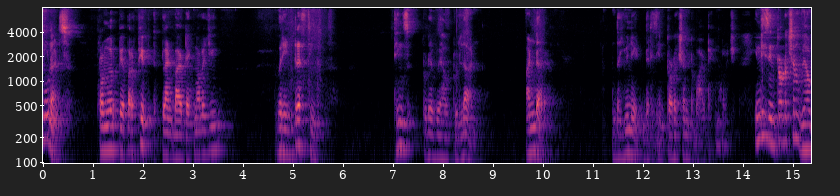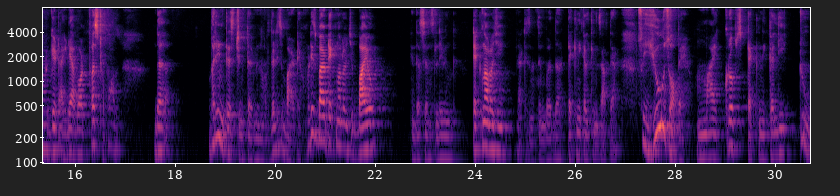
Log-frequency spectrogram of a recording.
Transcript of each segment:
students from your paper fifth plant biotechnology. Very interesting things today we have to learn under the unit that is introduction to biotechnology. In this introduction we have to get idea about first of all the very interesting terminology that is biotech. What is biotechnology? Bio in the sense living technology that is nothing but the technical things are there. So use of a microbes technically to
